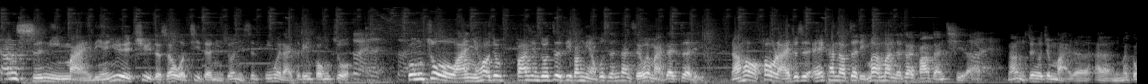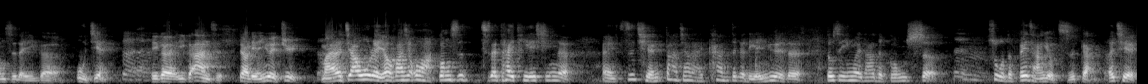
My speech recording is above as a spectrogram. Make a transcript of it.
当时你买连月剧的时候，我记得你说你是因为来这边工作。对。工作完以后就发现说这地方鸟不生蛋，谁会买在这里？然后后来就是哎看到这里慢慢的在发展起来，然后你最后就买了呃你们公司的一个物件。对，一个一个案子叫连月剧，买了家屋了以后，发现哇，公司实在太贴心了。哎，之前大家来看这个连月的，都是因为它的公社，做的非常有质感，而且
